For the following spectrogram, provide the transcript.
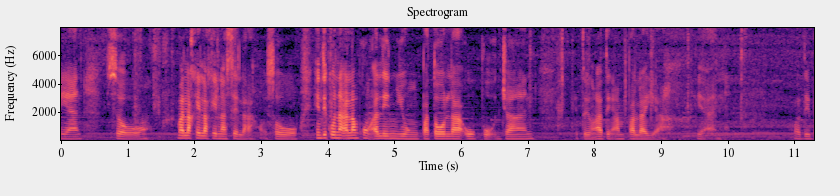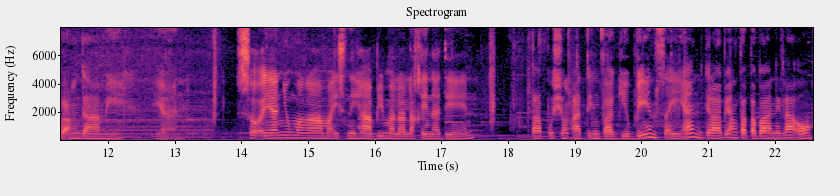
Ayan. So, malaki-laki na sila. So, hindi ko na alam kung alin yung patola, upo dyan. Ito yung ating ampalaya. Yan. O, diba? Ang dami. Yan. So, ayan yung mga mais ni Habi. Malalaki na din. Tapos yung ating Baguio beans. Ayan. Grabe ang tataba nila, oh.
